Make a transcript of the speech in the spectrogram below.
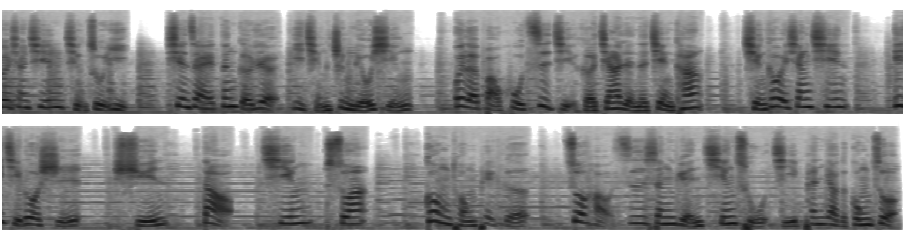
各位乡亲请注意，现在登革热疫情正流行，为了保护自己和家人的健康，请各位乡亲一起落实巡、倒、清、刷，共同配合。做好滋生源清除及喷药的工作，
